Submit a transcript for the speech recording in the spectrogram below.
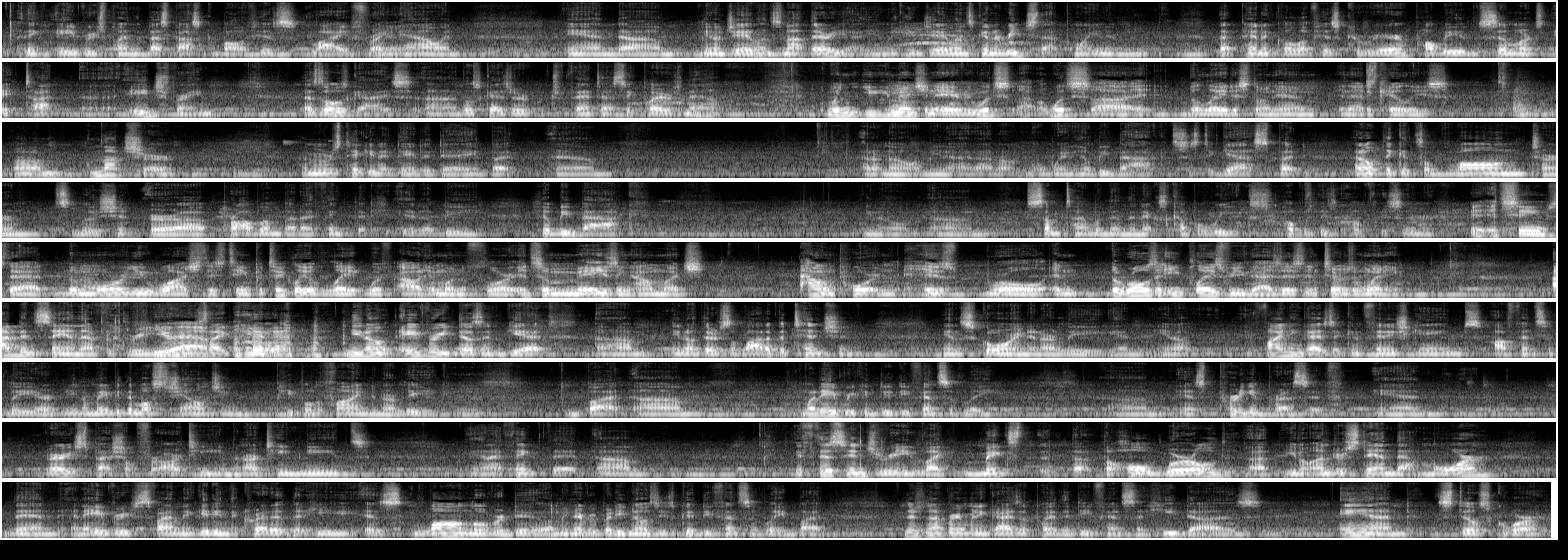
i think avery's playing the best basketball of his life right Yeah. now and and um, you know jaylen's not there yet you know, we think jaylen's going to reach that point and that pinnacle of his career probably in similar uh, age frame as those guys uh, those guys are fantastic players now When you, you mentioned Avery, what's uh, what's uh, the latest on him in that Achilles? Um, I'm not sure. I mean, we're just taking it day to day, but um, I don't know. I mean, I, I don't know when he'll be back. It's just a guess, but I don't think it's a long term solution or uh, problem. But I think that it'll be he'll be back. You know, um, sometime within the next couple weeks. Hopefully, hopefully sooner. It, it seems that the more you watch this team, particularly of late, without him on the floor, it's amazing how much how important his role and the roles that he plays for you guys is in terms of winning. I've been saying that for three You years. have. Like, people, you know, Avery doesn't get, um, you know, there's a lot of attention in scoring in our league, and you know, finding guys that can finish games offensively are, you know, maybe the most challenging people to find in our league. But um, what Avery can do defensively um, is pretty impressive and very special for our team, and our team needs. And I think that. Um, if this injury like makes the, the, the whole world uh, you know understand that more then and Avery's finally getting the credit that he is long overdue. I mean everybody knows he's good defensively, but there's not very many guys that play the defense that he does and still score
